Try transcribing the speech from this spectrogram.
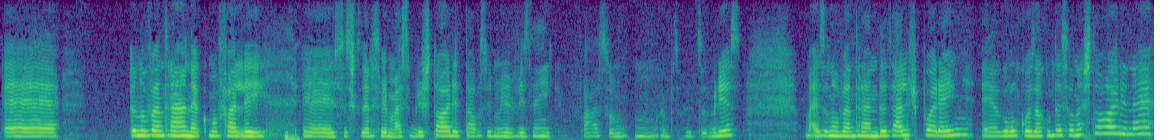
é, eu não vou entrar, né, como eu falei, é, se vocês quiserem saber mais sobre história e tal, vocês me avisem aí que eu faço um episódio sobre isso. Mas eu não vou entrar em detalhes, porém, é, alguma coisa aconteceu na história, né?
